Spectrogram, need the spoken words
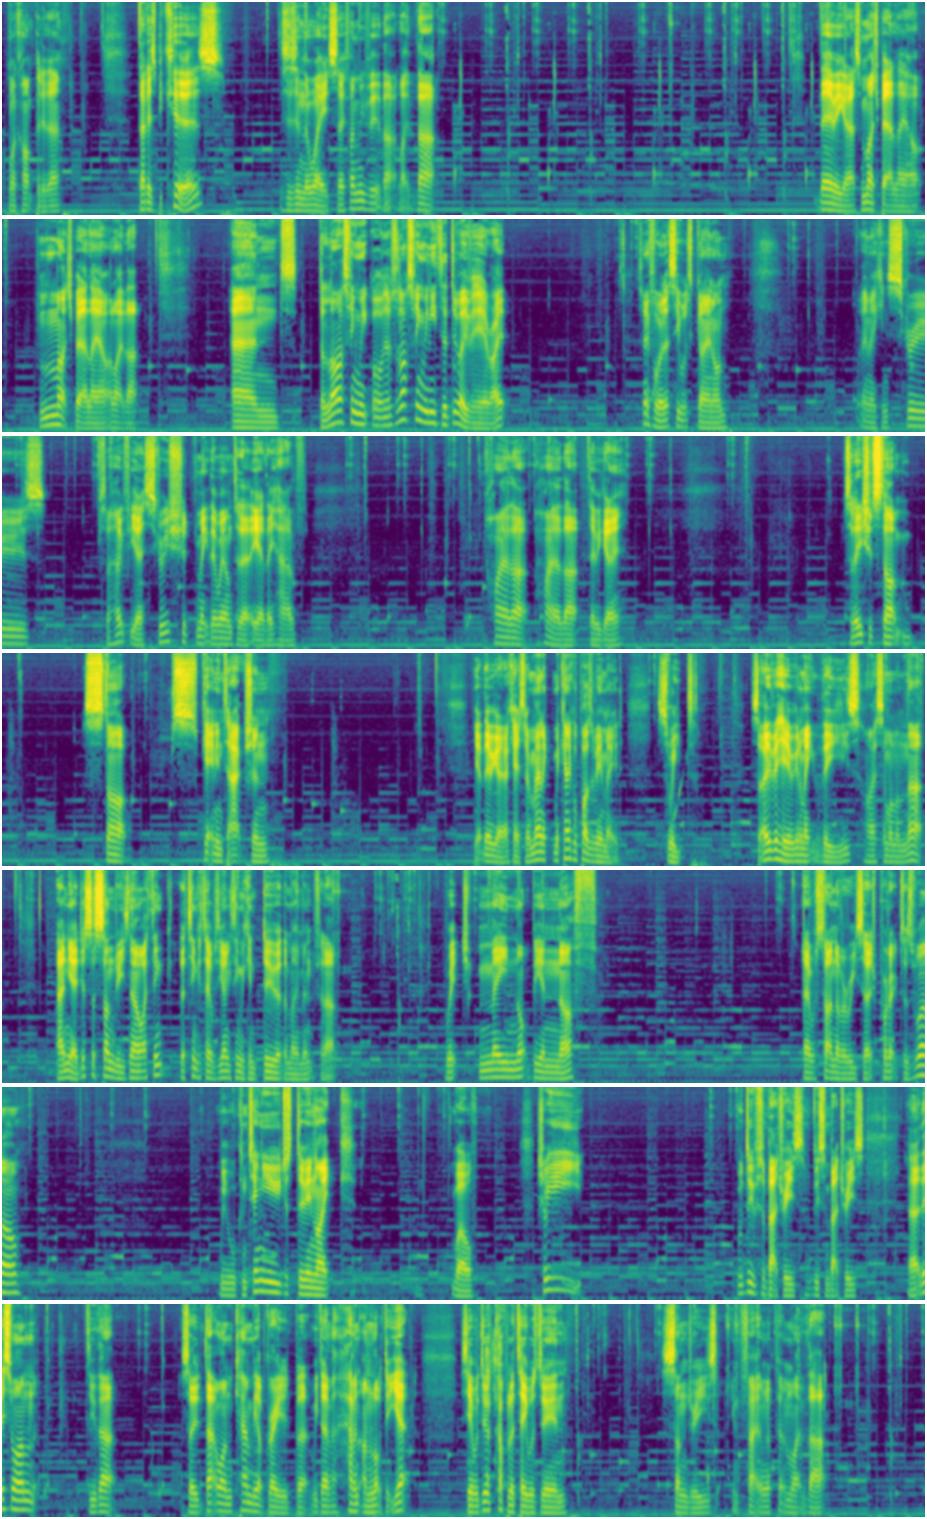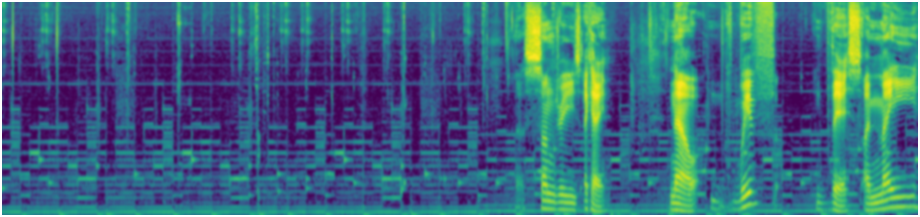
Well, I can't put it there. That is because this is in the way. So if I move it that like that, there we go. That's much better layout. Much better layout. I like that. And the last thing we... Oh, there was the last thing we need to do over here, right? So forward, let's see what's going on. They're making screws. So hopefully, yeah, screws should make their way onto there. Yeah, they have. Hire that, hire that. There we go. So they should start start getting into action yeah, there we go. Okay, so mechanical parts are being made. Sweet. So over here, we're going to make these. Hire someone on that. And yeah, just the sundries. Now, I think the Tinker Table is the only thing we can do at the moment for that. Which may not be enough. Uh, we'll start another research product as well. We will continue just doing like... Well, shall we We'll do some batteries. We'll do some batteries. Uh, this one, do that. So that one can be upgraded, but we don't haven't unlocked it yet. So yeah, we'll do a couple of tables doing sundries. In fact, I'm going to put them like that. Sundries. Okay. Now, with this, I may...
